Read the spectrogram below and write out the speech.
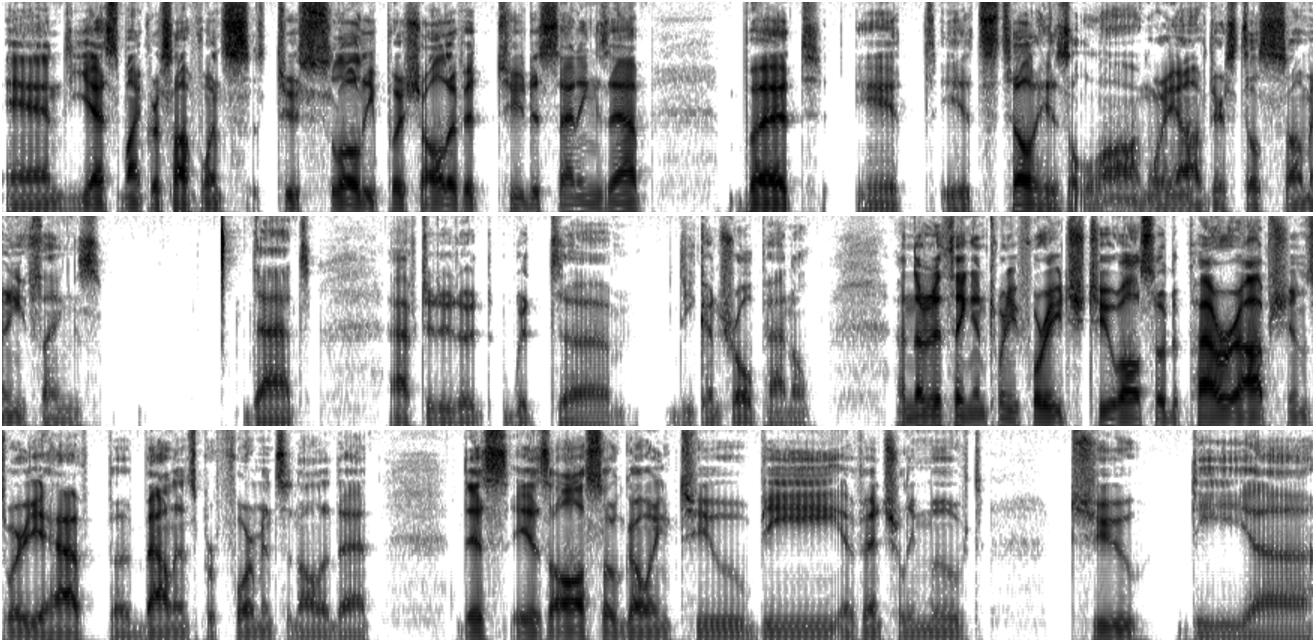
And yes, Microsoft wants to slowly push all of it to the settings app, but it it still is a long way off. There's still so many things that have to do with uh, the control panel. Another thing in 24H2, also the power options where you have uh, balance, performance, and all of that. This is also going to be eventually moved to the uh,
